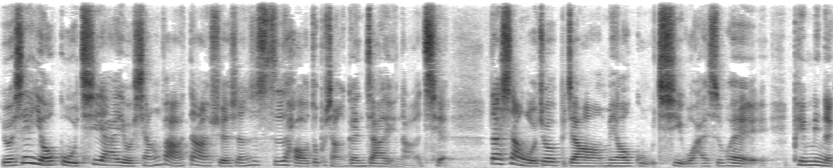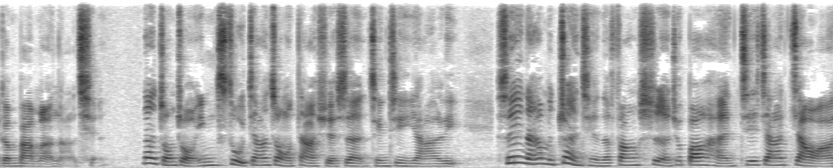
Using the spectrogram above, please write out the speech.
有些有骨气啊、有想法的大学生是丝毫都不想跟家里拿钱，那像我就比较没有骨气，我还是会拼命的跟爸妈拿钱。那种种因素加重了大学生的经济压力，所以呢，他们赚钱的方式呢，就包含接家教啊、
